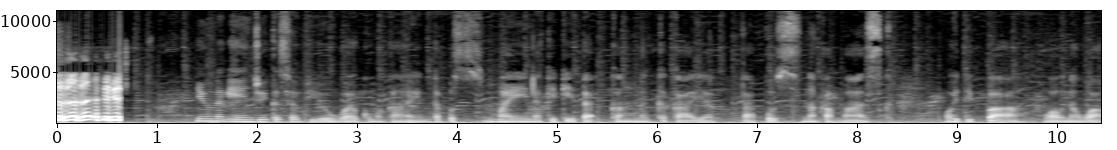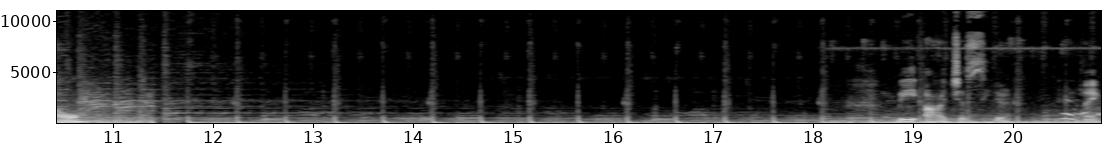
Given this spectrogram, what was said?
yung nag enjoy ka sa view while kumakain tapos may nakikita kang nagkakayak tapos nakamask. O di ba? Wow na wow. We are just here. Like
